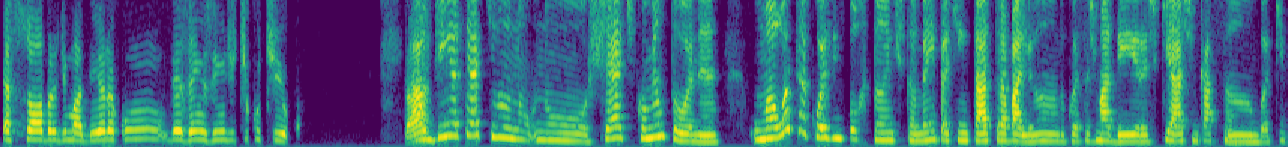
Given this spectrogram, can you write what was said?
é sobra de madeira com um desenhozinho de tico-tico. Tá? Alguém até aqui no, no, no chat comentou, né? Uma outra coisa importante também para quem está trabalhando com essas madeiras, que acha em caçamba, que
